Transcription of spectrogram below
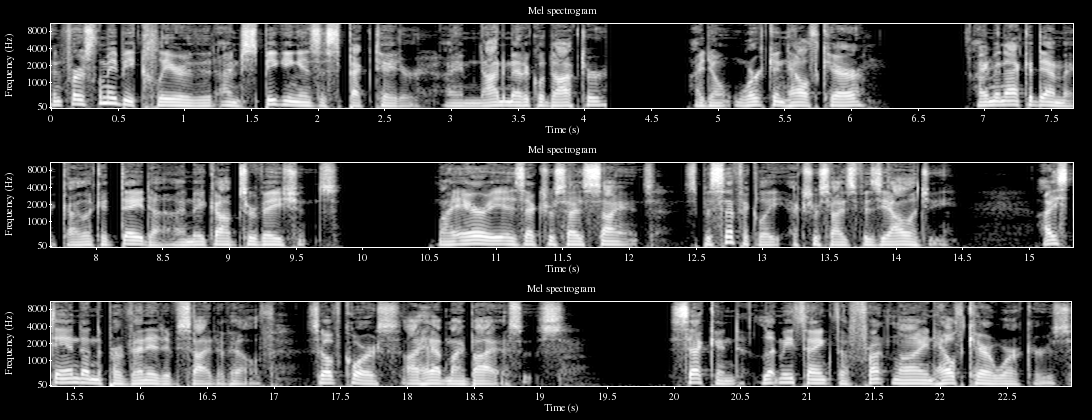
And first, let me be clear that I'm speaking as a spectator. I am not a medical doctor. I don't work in healthcare. I'm an academic. I look at data. I make observations. My area is exercise science, specifically exercise physiology. I stand on the preventative side of health, so of course I have my biases. Second, let me thank the frontline healthcare workers,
